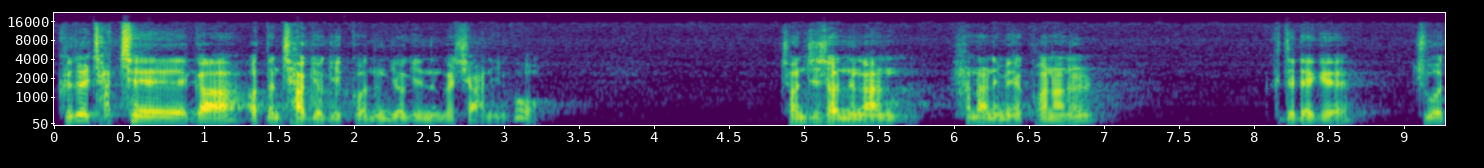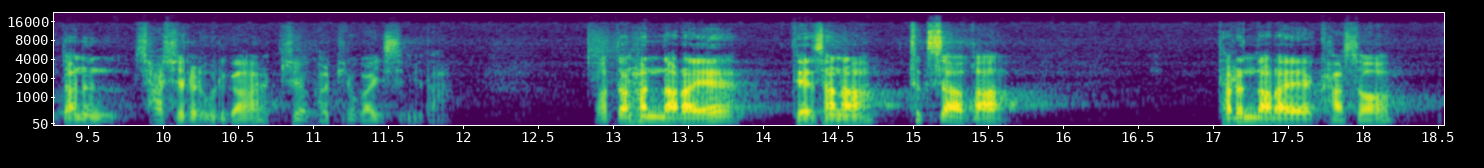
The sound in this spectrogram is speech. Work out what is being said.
그들 자체가 어떤 자격이 있고 능력이 있는 것이 아니고 전지전능한 하나님의 권한을 그들에게 주었다는 사실을 우리가 기억할 필요가 있습니다. 어떤 한 나라의 대사나 특사가 다른 나라에 가서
